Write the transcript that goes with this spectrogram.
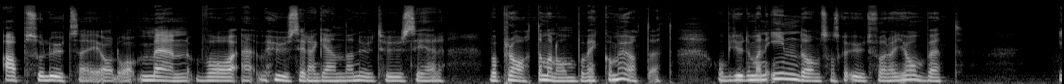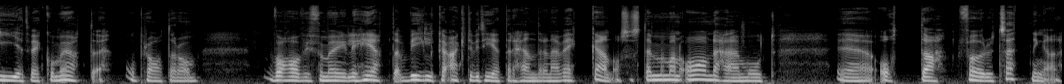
Absolut säger jag då, men vad är, hur ser agendan ut? Hur ser, vad pratar man om på veckomötet? Och bjuder man in de som ska utföra jobbet i ett veckomöte och pratar om vad har vi för möjligheter? Vilka aktiviteter händer den här veckan? Och så stämmer man av det här mot eh, åtta förutsättningar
